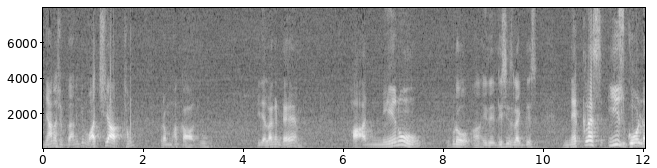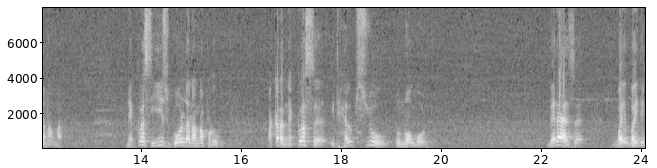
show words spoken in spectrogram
జ్ఞానశబ్దానికి వాచ్యార్థం బ్రహ్మ కాదు. ఇది ఎలాగంటే నేను ఇప్పుడు ఇది this is like this necklace is gold అని అన్నారు. నెక్లెస్ ఈజ్ గోల్డ్ అని అన్నప్పుడు అక్కడ necklace it helps you to know gold whereas by by the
